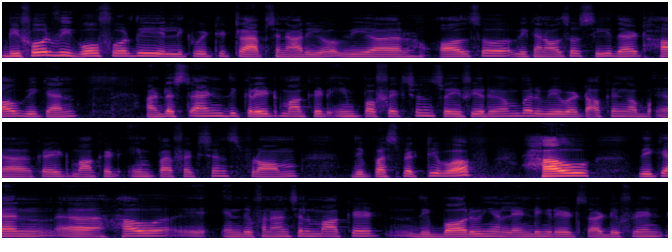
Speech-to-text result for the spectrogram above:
before we go for the liquidity trap scenario, we are also we can also see that how we can understand the credit market imperfections. So, if you remember we were talking about uh, credit market imperfections from the perspective of how we can uh, how in the financial market the borrowing and lending rates are different,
